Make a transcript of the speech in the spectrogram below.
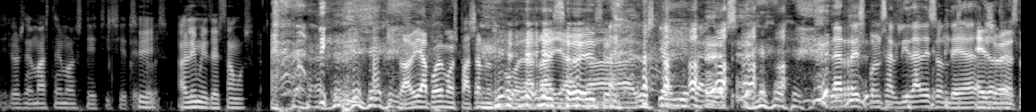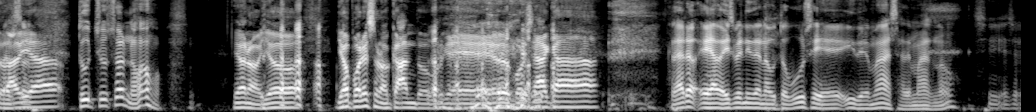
Y los demás tenemos 17 Sí, todos. al límite estamos. todavía podemos pasarnos un poco de la raya. Eso, eso. tal. Nos quedan 10 años. Las responsabilidades son de, de Eso otras es, todavía... personas. Tú, Chuso, no. Yo no, yo, yo por eso no canto, porque por saca... Claro, eh, habéis venido en autobús y, y demás, además, ¿no? Sí, eso.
